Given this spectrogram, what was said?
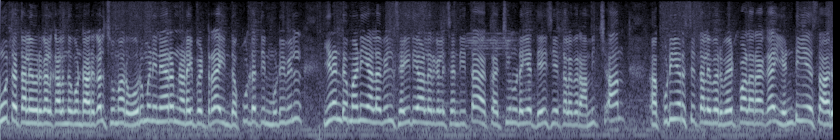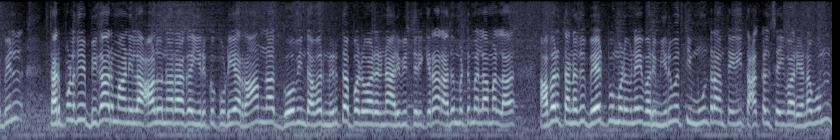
மூத்த தலைவர்கள் கலந்து கொண்டார்கள். சுமார் ஒரு மணி நேரம் நடைபெற்ற இந்த கூட்டத்தின் முடிவில் இரண்டு மணி அளவில் செய்தியாளர்களை சந்தித்த அக்கட்சியினுடைய தேசிய தலைவர் அமித்ஷா குடியரசுத் தலைவர் வேட்பாளராக என்டிஏ சார்பில் தற்பொழுதைய பீகார் மாநில ஆளுநராக இருக்கக்கூடிய ராம்நாத் கோவிந்த் அவர் நிறுத்தப்படுவார் என அறிவித்திருக்கிறார். அது மட்டும் இல்லாமல் அவர் தனது வேட்புமனுவினை வரும் இருபத்தி மூன்றாம் தேதி தாக்கல் செய்வார் எனவும்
